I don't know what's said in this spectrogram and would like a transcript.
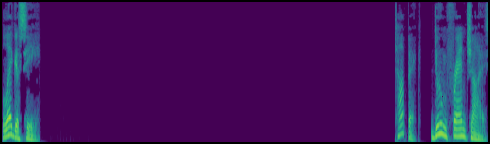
Legacy Doom franchise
